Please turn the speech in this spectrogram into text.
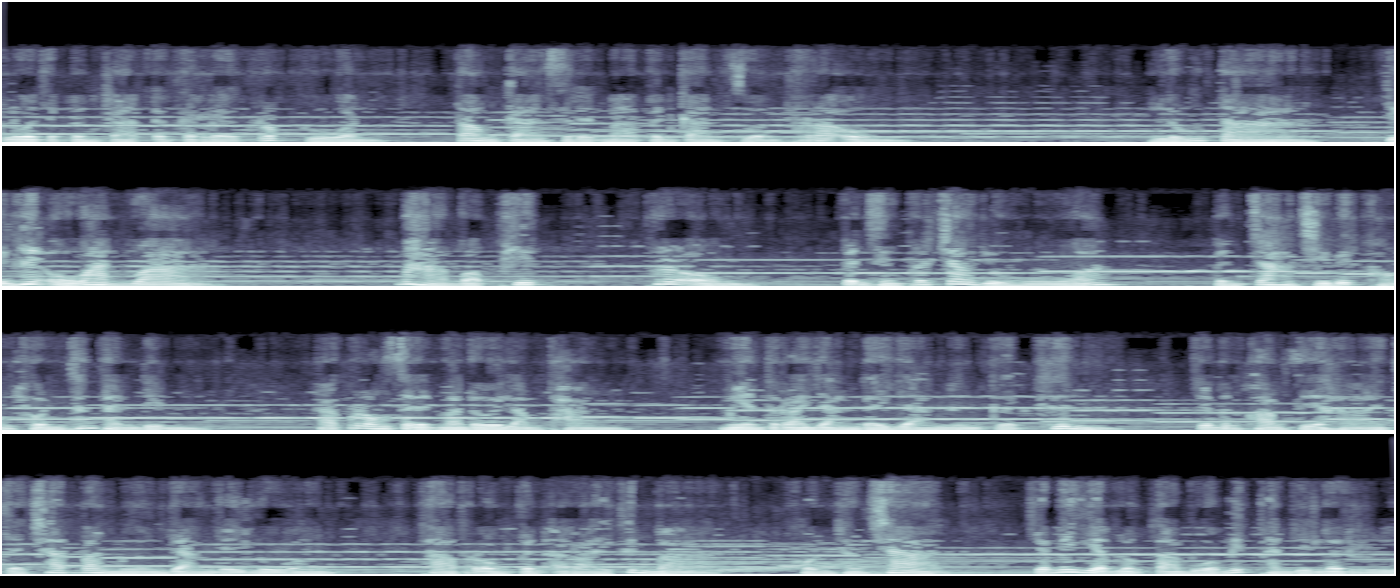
กลัวจะเป็นการเอกระเริกรบกวน ต้องการเสด็จมาเป็นการส่วนพระองค์ หลวงตาจึงให้โอวาทว่า มหาบพิษพระองค์เป็นถึงพระเจ้าอยู่หัว เป็นเจ้าชีวิตของชนทั้งแผ่นดิน หากพระองค์เสด็จมาโดยลำพัง มีอันตรายอย่างใดอย่างหนึ่งเกิดขึ้น จะเป็นความเสียหายแก่ชาติบ้านเมืองอย่างใหญ่หลวง ถ้าพระองค์เป็นอะไรขึ้นมา คนทั้งชาติจะไม่เหยียบหลวงตาบัวมิตรแผ่นดินแล้วหรือ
